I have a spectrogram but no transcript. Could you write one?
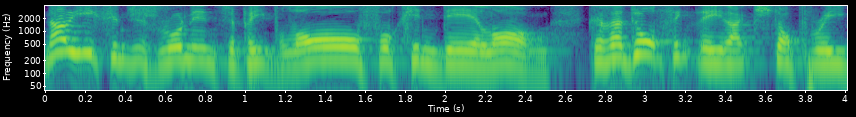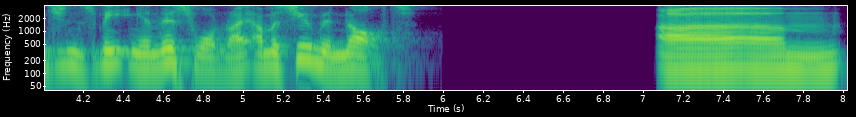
Now you can just run into people all fucking day long. Because I don't think they like stop regions meeting in this one, right? I'm assuming not. Um,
